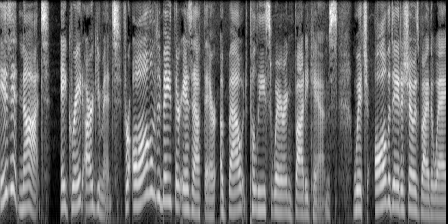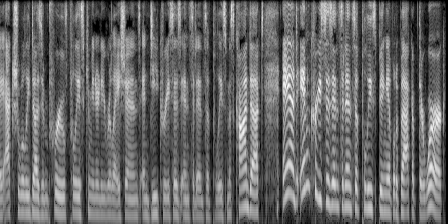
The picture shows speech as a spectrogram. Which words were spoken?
is it not a great argument for all the debate there is out there about police wearing body cams, which all the data shows, by the way, actually does improve police community relations and decreases incidents of police misconduct and increases incidents of police being able to back up their work.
